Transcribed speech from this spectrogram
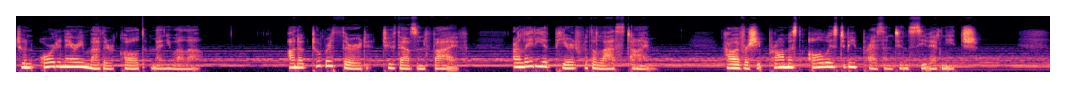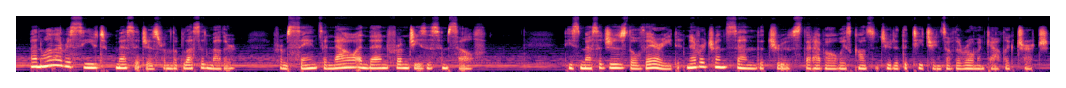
to an ordinary mother called Manuela. On October 3, 2005, Our Lady appeared for the last time. However, she promised always to be present in Sievernich. Manuela received messages from the Blessed Mother, from saints, and now and then from Jesus himself. These messages, though varied, never transcend the truths that have always constituted the teachings of the Roman Catholic Church.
